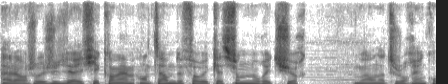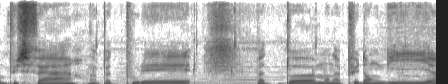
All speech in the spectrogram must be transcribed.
Alors je voudrais juste vérifier quand même en termes de fabrication de nourriture. On a toujours rien qu'on puisse faire. On n'a pas de poulet, pas de pommes, on n'a plus d'anguilles.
